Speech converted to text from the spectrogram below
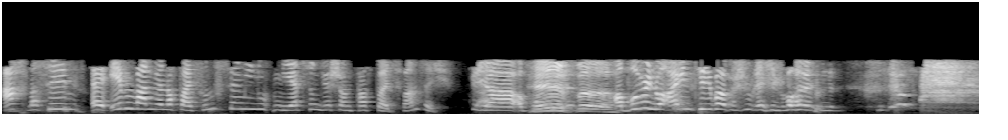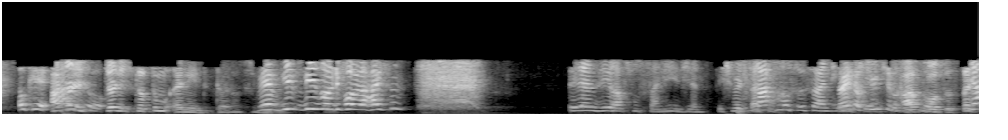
18, äh, eben waren wir noch bei 15 Minuten, jetzt sind wir schon fast bei 20. Ja, obwohl, Hilfe. Wir, obwohl wir nur ein Thema besprechen wollten. Okay, Jenny, also, Jenny, ich glaub du, äh, nee, du Wer, wie, wie soll die Folge heißen? Wir nennen sie Rasmus ist ein Hähnchen. Ich will. Rasmus ist ein Hähnchen. Nein, das Hühnchen Rasmus. Rasmus ist dein Ja,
